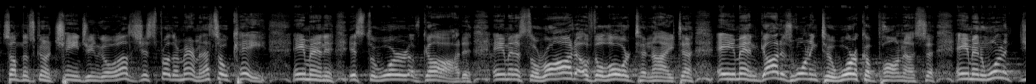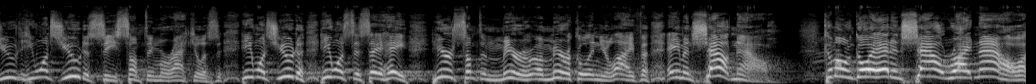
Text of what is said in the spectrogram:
Something's going to change you and go, well, it's just Brother Merriman. That's okay. Amen. It's the Word of God. Amen. It's the rod of the Lord tonight. Amen. God is wanting to work upon us. Amen. You, he wants you to see something miraculous. He wants you to, he wants to say, hey, here's something, a miracle in your life. Amen. Shout now. Come on, go ahead and shout right now.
